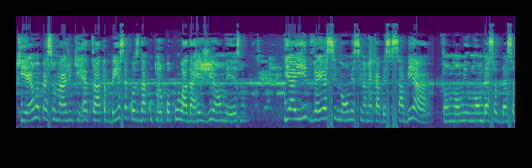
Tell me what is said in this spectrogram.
Que é uma personagem que retrata bem essa coisa da cultura popular da região mesmo. E aí veio esse nome assim na minha cabeça, Sabiá. Então o nome, o nome dessa dessa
